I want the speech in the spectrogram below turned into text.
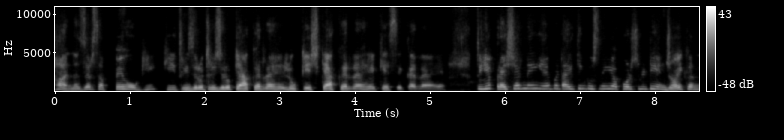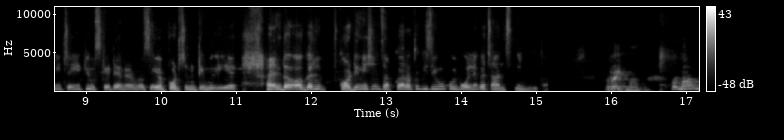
हाँ नज़र सब पे होगी कि थ्री ज़ीरो थ्री ज़ीरो क्या कर रहा है लोकेश क्या कर रहा है कैसे कर रहा है। तो ये प्रेशर नहीं है बट आई थिंक उसने ये अपॉर्चुनिटी एंजॉय करनी चाहिए कि उसके टेनर में उसे ये अपॉर्चुनिटी मिली है। एंड uh, अगर कोऑर्डिनेशन सबका रहा तो किसी को कोई बोलने का चांस नहीं मिलता। राइट मैम और मैम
